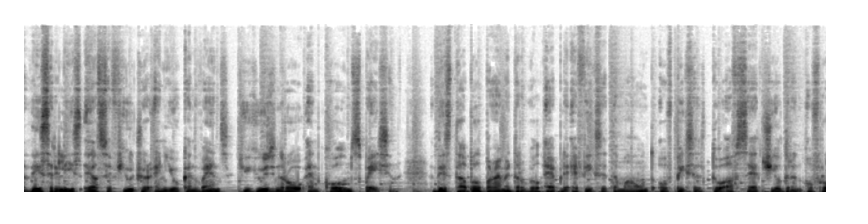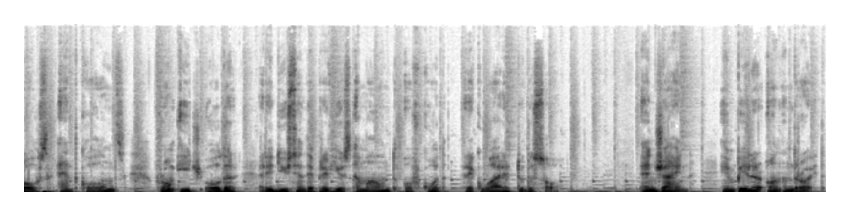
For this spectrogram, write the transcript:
This release also features a new convent to using row and column spacing. This double parameter will apply a fixed amount of pixels to offset children of rows and columns from each other, reducing the previous amount of code required to do so. Engine Impeller on Android.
